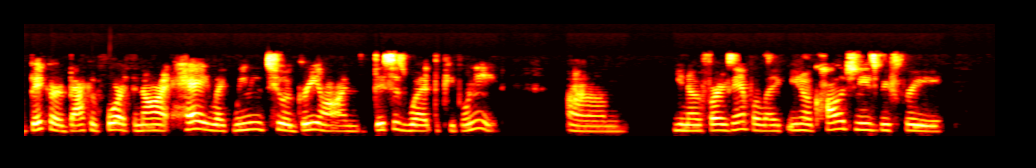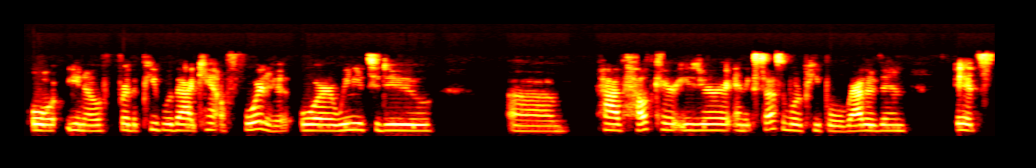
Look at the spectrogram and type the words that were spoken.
bickered back and forth, and not, hey, like we need to agree on this is what the people need. Um, you know, for example, like, you know, college needs to be free, or, you know, for the people that can't afford it, or we need to do, um, have healthcare easier and accessible to people rather than it's,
